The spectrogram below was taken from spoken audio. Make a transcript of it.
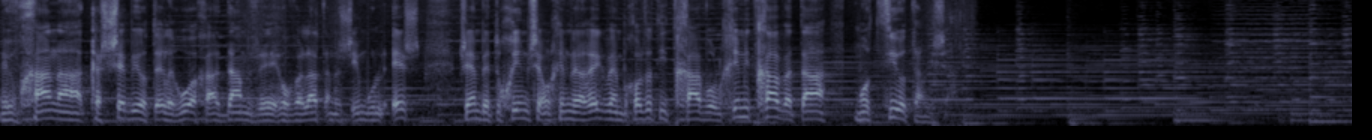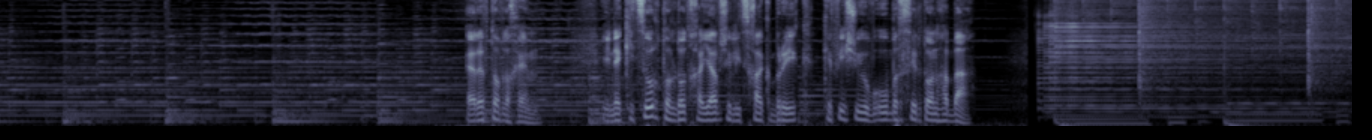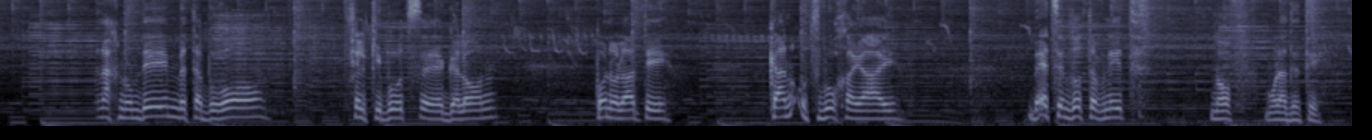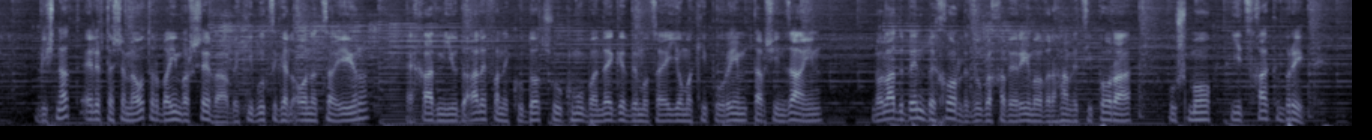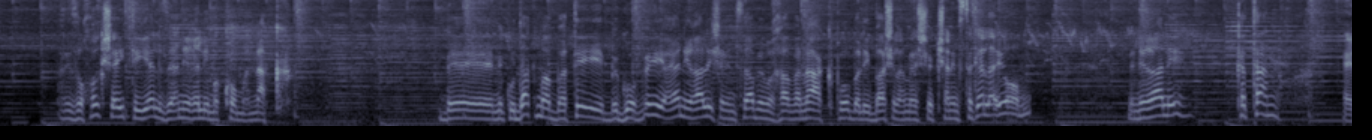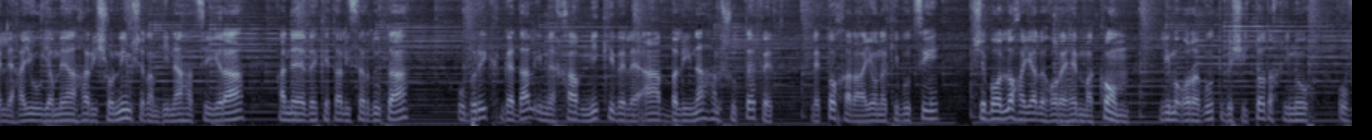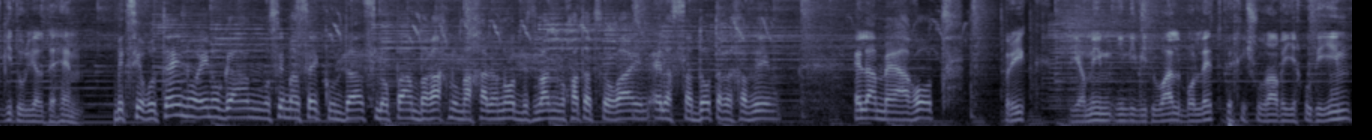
המבחן הקשה ביותר לרוח האדם, זה הובלת אנשים מול אש, כשהם בטוחים שהם הולכים להרג והם בכל זאת איתך והולכים איתך ואתה מוציא אותם משם. ערב טוב לכם. הנה קיצור תולדות חייו של יצחק בריק, כפי שיובאו בסרטון הבא. אנחנו עומדים בטבורו של קיבוץ אה, גלאון. פה נולדתי, כאן עוצבו חיי. בעצם זאת תבנית נוף מולדתי. בשנת 1947, בקיבוץ גלאון הצעיר, אחד מי"א הנקודות שהוקמו בנגב במוצאי יום הכיפורים, תש"ז, נולד בן בכור לזוג החברים אברהם וציפורה, ושמו יצחק בריק. אני זוכר כשהייתי ילד, זה היה נראה לי מקום ענק. בנקודת מבטי, בגובי, היה נראה לי שאני נמצא במרחב ענק, פה בליבה של המשק. כשאני מסתכל היום, זה נראה לי קטן. אלה היו ימיה הראשונים של המדינה הצעירה, הנאבקת על הישרדותה, ובריק גדל עם אחיו מיקי ולאה בלינה המשותפת לתוך הרעיון הקיבוצי, שבו לא היה להוריהם מקום למעורבות בשיטות החינוך ובגידול ילדיהם. בצעירותנו היינו גם עושים מעשי קונדס, לא פעם ברחנו מהחלונות בזמן מנוחת הצהריים אל השדות הרחבים, אל המערות. בריק, לימים אינדיבידואל בולט בכישוריו הייחודיים,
